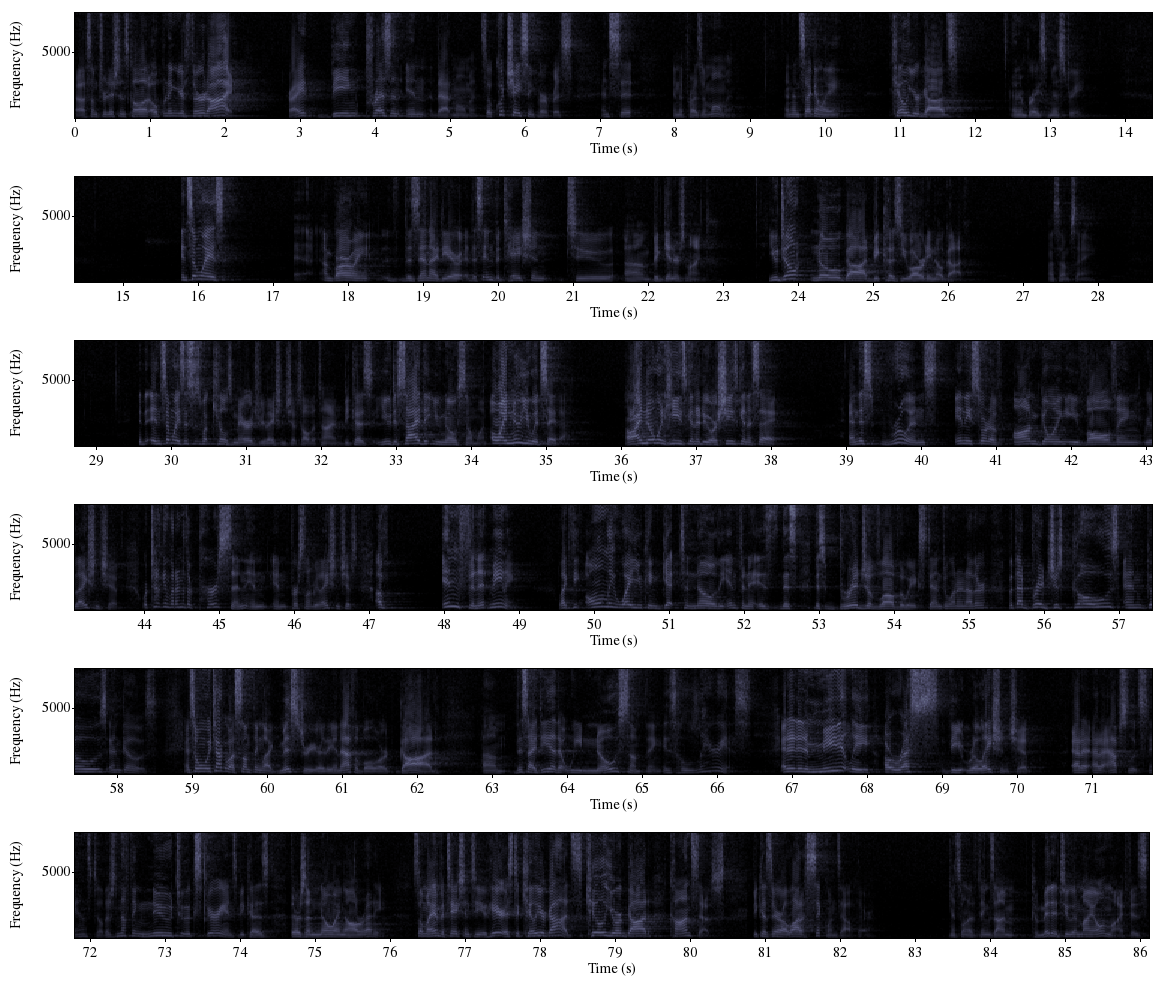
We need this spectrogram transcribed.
Uh, some traditions call it opening your third eye, right? Being present in that moment. So quit chasing purpose and sit in the present moment. And then, secondly, kill your gods and embrace mystery. In some ways, I'm borrowing the Zen idea, this invitation to um, beginner's mind. You don't know God because you already know God. That's what I'm saying. In some ways, this is what kills marriage relationships all the time because you decide that you know someone. Oh, I knew you would say that. Or I know what he's going to do or she's going to say. And this ruins any sort of ongoing, evolving relationship. We're talking about another person in, in personal relationships of infinite meaning. Like the only way you can get to know the infinite is this, this bridge of love that we extend to one another. But that bridge just goes and goes and goes. And so when we talk about something like mystery or the ineffable or God, um, this idea that we know something is hilarious. And it immediately arrests the relationship at, a, at an absolute standstill. There's nothing new to experience because there's a knowing already. So, my invitation to you here is to kill your gods, kill your God concepts, because there are a lot of sick ones out there. That's one of the things I'm committed to in my own life is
